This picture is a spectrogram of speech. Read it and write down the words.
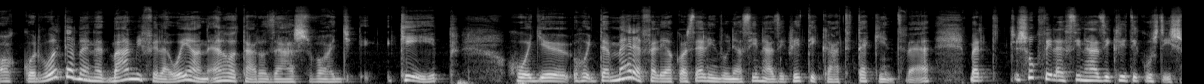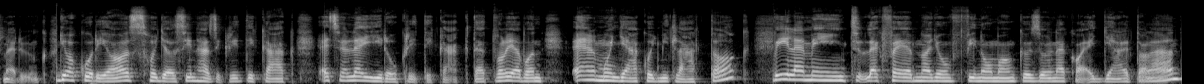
akkor volt-e benned bármiféle olyan elhatározás vagy kép, hogy, hogy te merre felé akarsz elindulni a színházi kritikát tekintve, mert sokféle színházi kritikust ismerünk. Gyakori az, hogy a színházi kritikák egyszerűen leíró kritikák, tehát valójában elmondják, hogy mit láttak, véleményt legfeljebb nagyon finoman közölnek, ha egyáltalán,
